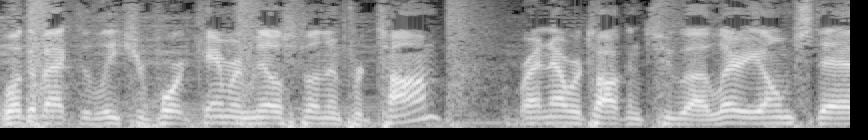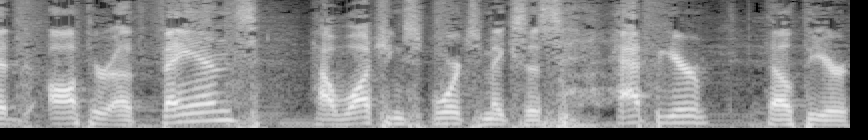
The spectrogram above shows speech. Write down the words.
Welcome back to the Leach Report. Cameron Mills filling in for Tom. Right now, we're talking to uh, Larry Olmstead, author of Fans: How Watching Sports Makes Us Happier, Healthier,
